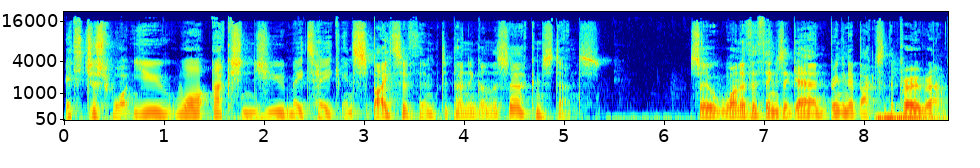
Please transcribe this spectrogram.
it's just what you, what actions you may take in spite of them, depending on the circumstance. So, one of the things, again, bringing it back to the program,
